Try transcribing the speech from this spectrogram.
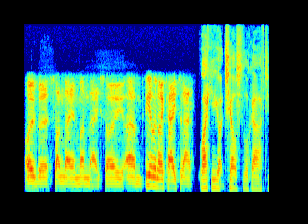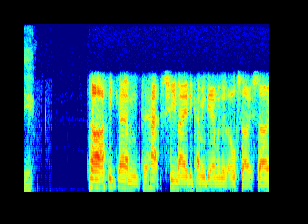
over Sunday and Monday. So um, feeling okay today. Lucky you got Chelsea to look after you. Uh, I think um, perhaps she may be coming down with it also. So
